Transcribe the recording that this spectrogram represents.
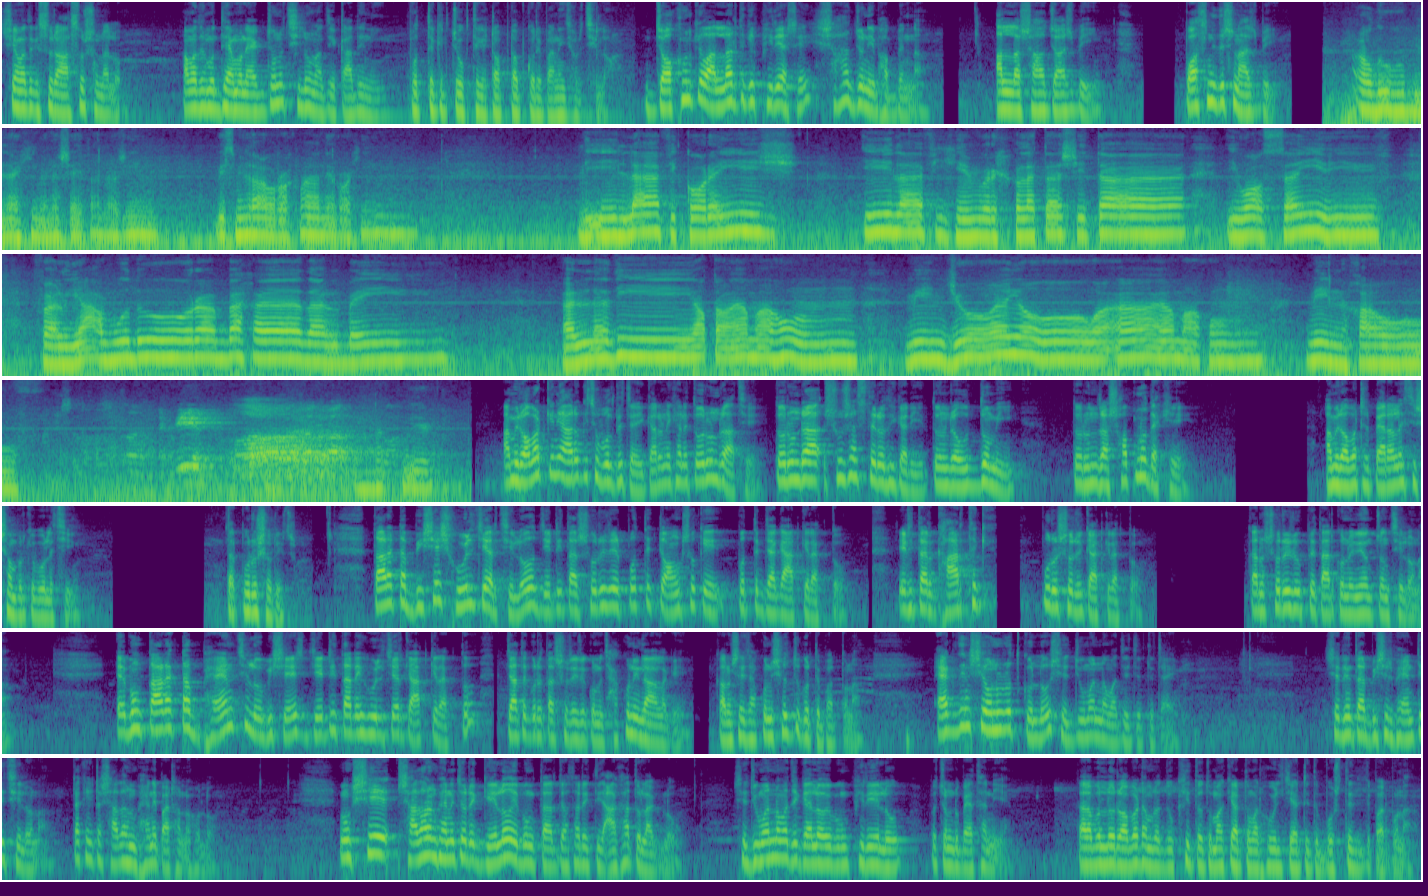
সে আমাদেরকে সুরা আসর শোনালো। আমাদের মধ্যে এমন একজনও ছিল না যে কাঁদেনি প্রত্যেকের চোখ থেকে টপ টপ করে পানি ঝরছিল যখন কেউ আল্লাহর দিকে ফিরে আসে সাহায্য নিয়ে ভাববেন না আল্লাহর সাহায্য আসবেই পথ নির্দেশনা আসবেই أعوذ بالله من الشيطان الرجيم بسم الله الرحمن الرحيم لإلاف قريش إيلافهم رحلة الشتاء والصيف فليعبدوا رب هذا البيت الذي أطعمهم من جوع وآمهم من خوف تكبير আমি রবার্টকে নিয়ে আরও কিছু বলতে চাই কারণ এখানে তরুণরা আছে তরুণরা সুস্বাস্থ্যের অধিকারী তরুণরা উদ্যমী তরুণরা স্বপ্ন দেখে আমি রবার্টের প্যারালাইসিস সম্পর্কে বলেছি তার পুরো শরীর। তার একটা বিশেষ হুইল চেয়ার ছিল, যেটি তার শরীরের প্রত্যেকটা অংশকে প্রত্যেক জায়গায় আটকে রাখতো। এটি তার ঘাড় থেকে পুরো শরীরকে আটকে রাখতো। কারণ শরীরের উপরে তার কোনো নিয়ন্ত্রণ ছিল না। এবং তার একটা ভ্যান ছিল বিশেষ, যেটি তার এই হুইল চেয়ারকে আটকে রাখতো, যাতে করে তার শরীরে কোনো ঝাঁকুনি না লাগে, কারণ সে ঝাঁকুনি সহ্য করতে পারতো না। একদিন সে অনুরোধ করল, সে জুমার নামাজে যেতে চায়। সেদিন তার বিশেষ ভ্যানটি ছিল না, তাকে একটা সাধারণ ভ্যানে পাঠানো হলো। এবং সে সাধারণ ভ্যানে চড়ে গেল এবং তার যথারীতি আঘাতও লাগল। সে জুমার নামাজে গেল এবং ফিরে এলো প্রচণ্ড ব্যথা নিয়ে। তারা বলল, রবার্ট, আমরা দুঃখিত, তোমাকে আর তোমার হুইল চেয়ারটিতে বসতে দিতে পারব না।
